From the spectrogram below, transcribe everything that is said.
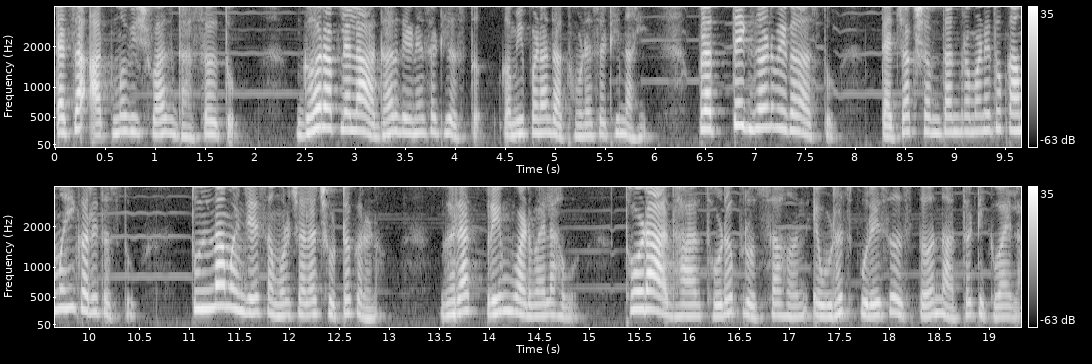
त्याचा आत्मविश्वास ढासळतो. घर आपल्याला आधार देण्यासाठी असतं कमीपणा दाखवण्यासाठी नाही. प्रत्येकजण वेगळा असतो. त्याच्या क्षमतांप्रमाणे तो कामही करीत असतो. तुलना म्हणजे समोरच्याला छोटं करणं. घरात प्रेम वाढवायला हवं. थोडा आधार थोडं प्रोत्साहन एवढंच पुरेसं असतं नातं टिकवायला.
